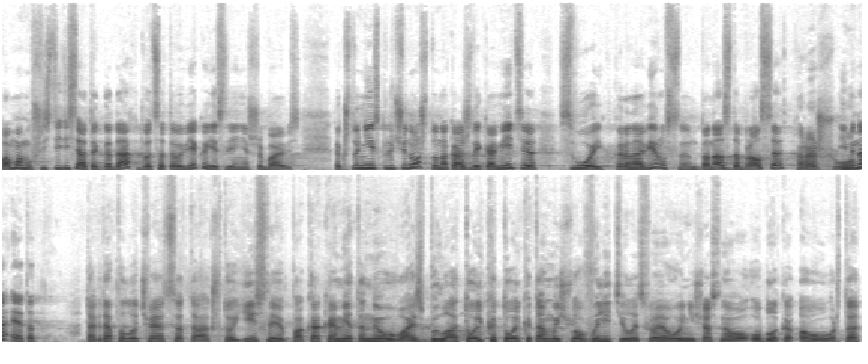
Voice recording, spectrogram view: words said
по-моему, в 60-х годах 20 века, если я не ошибаюсь. Так что не исключено, что на каждой комете свой коронавирус э, до нас добрался Хорошо. именно этот. Тогда получается так, что если пока комета Неовайс была только-только там еще вылетела из своего несчастного облака аорта,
